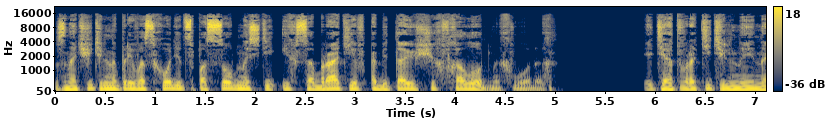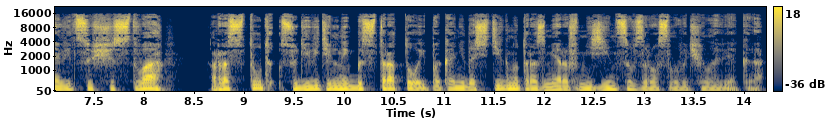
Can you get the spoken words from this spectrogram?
значительно превосходит способности их собратьев, обитающих в холодных водах. Эти отвратительные на вид существа растут с удивительной быстротой, пока не достигнут размеров мизинца взрослого человека.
